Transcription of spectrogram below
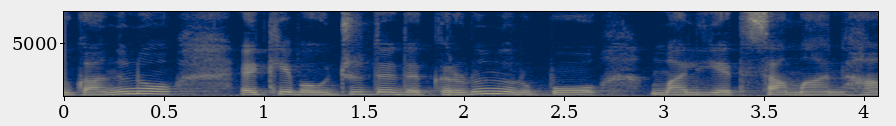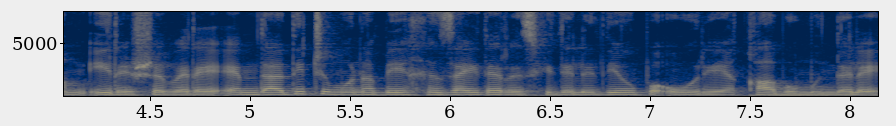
دوکانونو کې موجود د کروړونو روپو مالیت سامان هم ایره شوی دی امدادي ټیمونه بیخې ځای ته رسیدلی دی او په اور یې قابو موندلی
